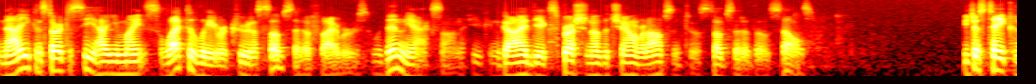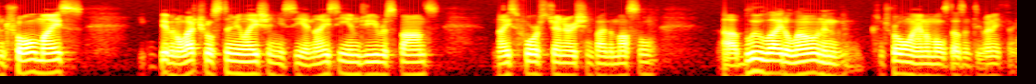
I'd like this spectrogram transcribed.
now you can start to see how you might selectively recruit a subset of fibers within the axon if you can guide the expression of the channel rhodopsin to a subset of those cells. You just take control mice, you give an electrical stimulation, you see a nice EMG response, nice force generation by the muscle. Uh, blue light alone in control animals doesn't do anything.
